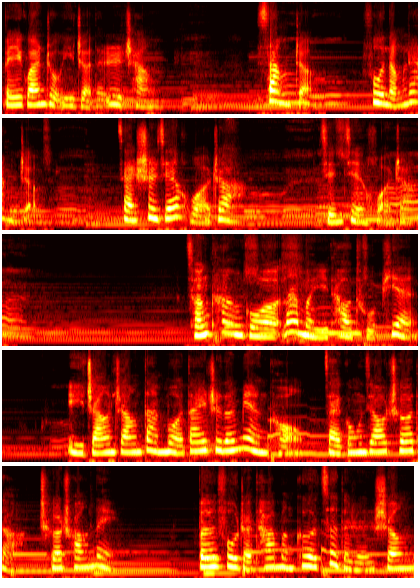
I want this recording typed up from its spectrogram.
悲观主义者的日常，丧着，负能量着，在世间活着，仅仅活着。曾看过那么一套图片，一张张淡漠呆滞的面孔，在公交车的车窗内，奔赴着他们各自的人生。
